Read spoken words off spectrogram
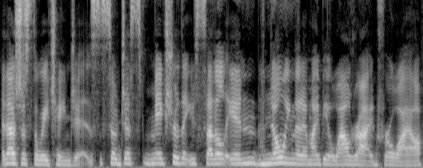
And that's just the way change is. So just make sure that you settle in knowing that it might be a wild ride for a while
